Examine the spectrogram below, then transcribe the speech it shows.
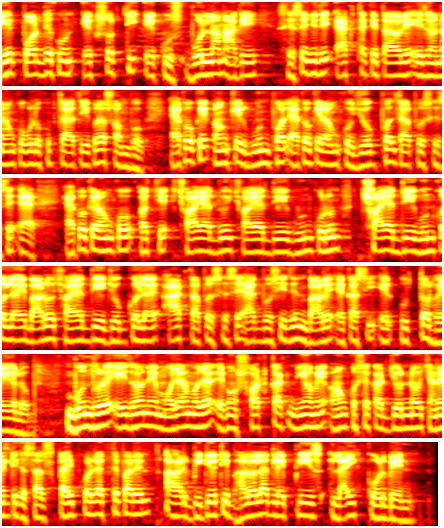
এরপর দেখুন একষট্টি একুশ। বললাম আগেই শেষে যদি এক থাকে তাহলে এই ধরনের অঙ্কগুলো খুব তাড়াতাড়ি করা সম্ভব। এককের অঙ্কের গুণফল, এককের অঙ্ক যোগফল, তারপর শেষে এক। এককের অঙ্ক হচ্ছে ছয় আর দুই, ছয় আর দুয়ে গুণ করুন। ছয় আর দুয়ে গুণ করলে হয় বারো, ছয় আর দুয়ে যোগ করলে হয় আট, তারপর শেষে এক বসিয়ে দিন, বারো, একাশি এর উত্তর হয়ে গেল। বন্ধুরা, এই ধরনের মজার মজার এবং শর্টকাট নিয়মে অঙ্ক শেখার জন্য চ্যানেলটিকে সাবস্ক্রাইব করে রাখতে পারেন। আর ভিডিওটি ভালো লাগলে প্লিজ লাইক করবেন।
